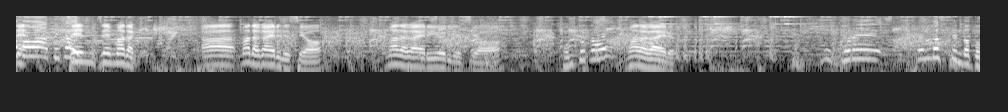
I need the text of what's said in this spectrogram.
球はでかい。然全然まだあーまだガエルですよ。まだガエル有利ですよ。本当かい？もまだガエル。うこれ本田視点だと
